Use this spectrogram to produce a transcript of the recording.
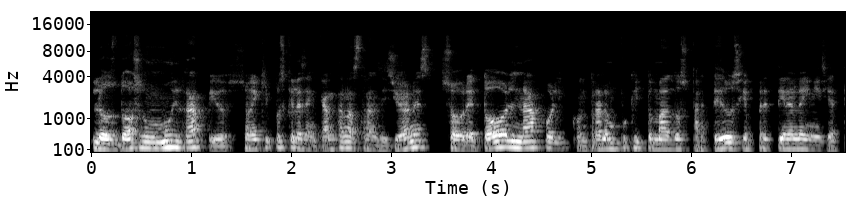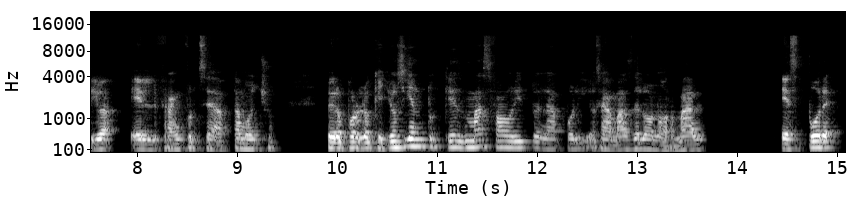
los dos son muy rápidos, son equipos que les encantan las transiciones, sobre todo el Napoli controla un poquito más los partidos, siempre tiene la iniciativa, el Frankfurt se adapta mucho, pero por lo que yo siento que es más favorito el Napoli, o sea, más de lo normal, es por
